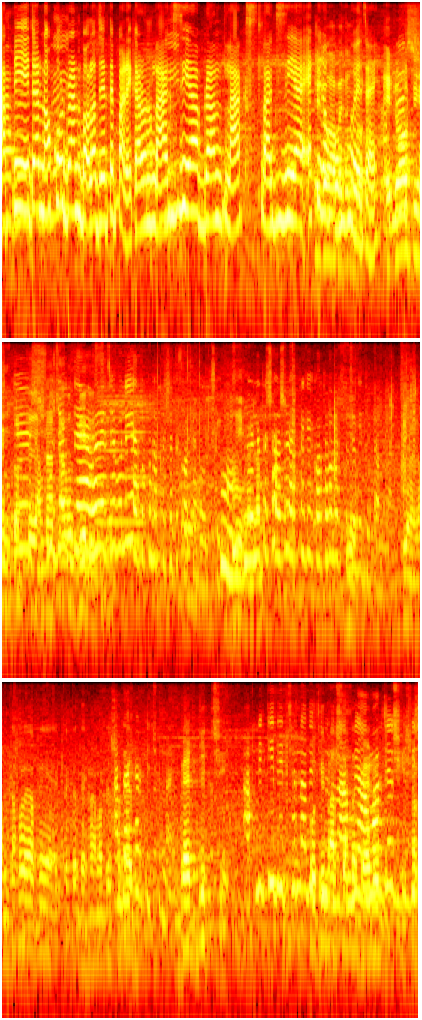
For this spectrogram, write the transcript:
আপনি এটা নকল ব্র্যান্ড বলা যেতে পারে কারণ লাক্সিয়া ব্র্যান্ড লাক্স লাক্সিয়া একই রকম হয়ে যায়। এটাও টিএম করতে মানুষকে আমরা সুযোগ দেওয়া হয়েছে বলেই এতক্ষণ আপনার সাথে কথা বলছি। নইলে তো সরাসরি আপনাকে কথা বলার সুযোগই দিতাম না। জি ম্যাডাম তারপরে আপনি একটা একটা দেখেন আমাদের আর দেখার কিছু নাই। ব্যাট দিচ্ছি। আপনি কি দিচ্ছেন না প্রতি দিচ্ছেন আপনি আমার যে বিষয়ে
